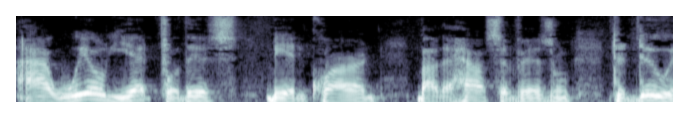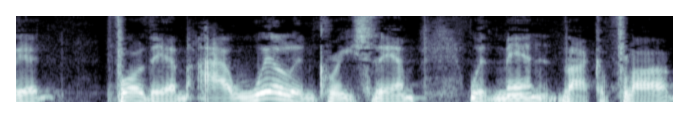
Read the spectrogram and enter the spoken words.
I will yet for this be inquired by the house of Israel to do it for them. I will increase them with men like a flock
